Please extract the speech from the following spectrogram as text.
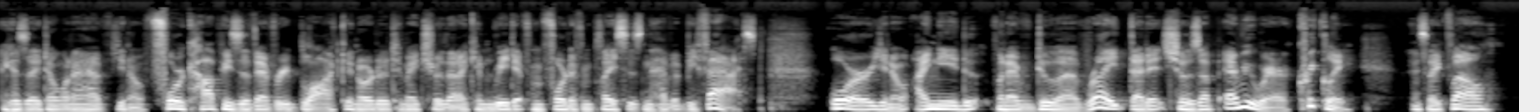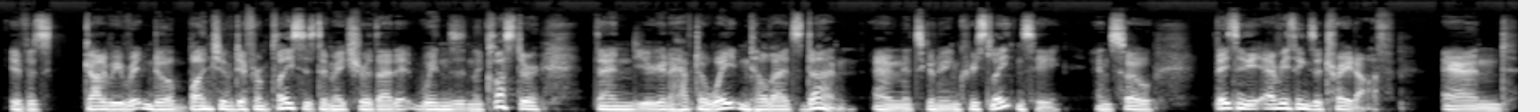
because I don't want to have, you know, four copies of every block in order to make sure that I can read it from four different places and have it be fast. Or, you know, I need when I do a write that it shows up everywhere quickly. It's like, well, if it's got to be written to a bunch of different places to make sure that it wins in the cluster, then you're going to have to wait until that's done and it's going to increase latency. And so basically everything's a trade off. And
